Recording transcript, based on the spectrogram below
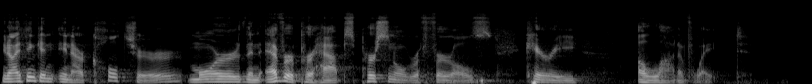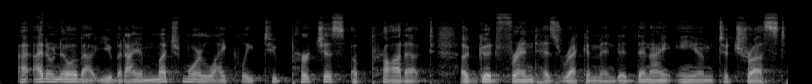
You know, I think in, in our culture, more than ever, perhaps, personal referrals carry a lot of weight. I, don't know about you, but I am much more likely to purchase a product a good friend has recommended than I am to trust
